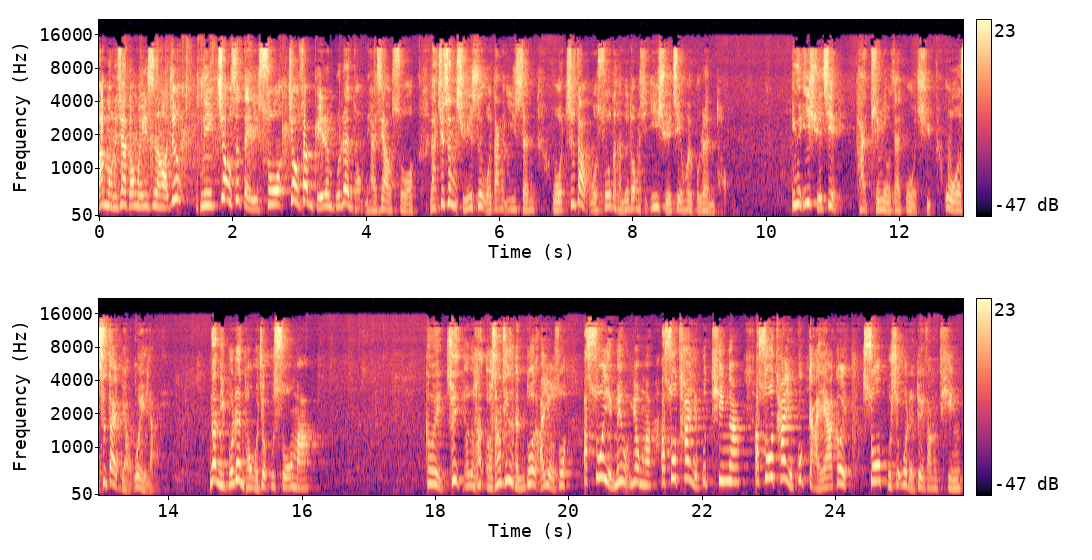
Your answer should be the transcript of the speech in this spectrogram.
阿蒙，你现在懂我意思哈？就你就是得说，就算别人不认同，你还是要说。来，就像许医师，我当医生，我知道我说的很多东西，医学界会不认同，因为医学界还停留在过去，我是代表未来。那你不认同，我就不说吗？各位，所以有我常听很多的，还有说啊，说也没有用啊，啊，说他也不听啊，啊，说他也不改呀。各位，说不是为了对方听，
